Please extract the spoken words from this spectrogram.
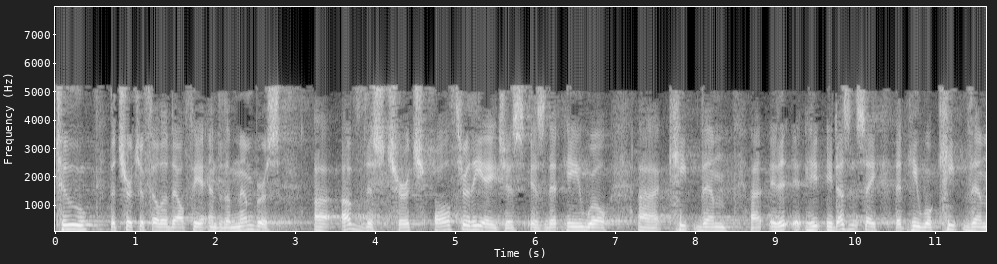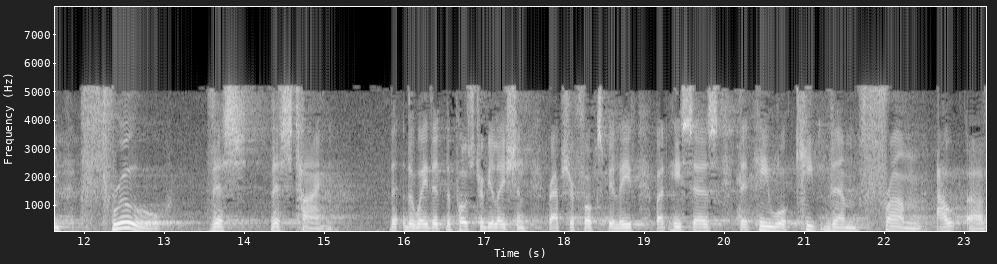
to the Church of Philadelphia and to the members uh, of this church all through the ages is that he will uh, keep them, uh, it, it, he, he doesn't say that he will keep them through this, this time the, the way that the post tribulation rapture folks believe, but he says that he will keep them from, out of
